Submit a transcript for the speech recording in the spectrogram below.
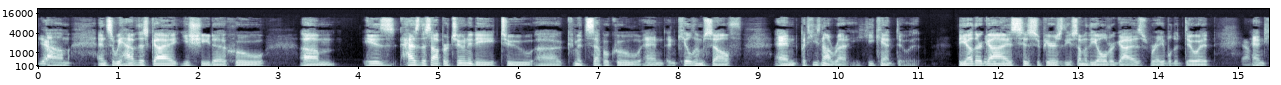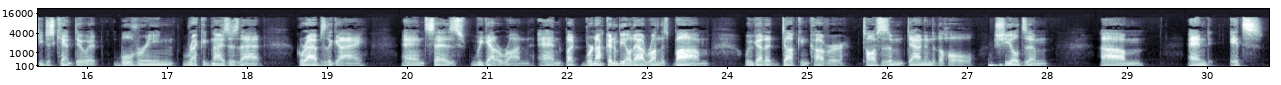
Yeah. Um, and so we have this guy Yoshida who um, is has this opportunity to uh, commit seppuku and and kill himself, and but he's not ready. He can't do it. The other guys, his superiors, the, some of the older guys were able to do it, Yeah. and he just can't do it. Wolverine recognizes that, grabs the guy, and says, "We got to run." And but we're not going to be able to outrun this bomb. We've got to duck and cover. Tosses him down into the hole, shields him, um, and it's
